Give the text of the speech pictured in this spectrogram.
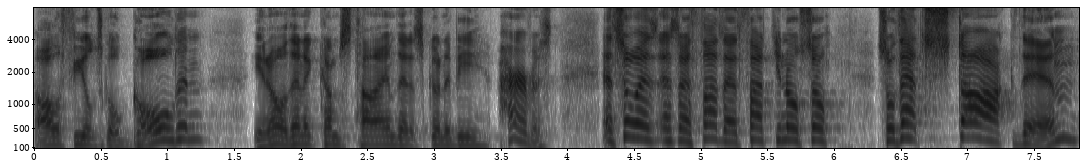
all the fields go golden. You know, then it comes time that it's going to be harvest. And so as, as I thought I thought, you know, so so that stalk then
